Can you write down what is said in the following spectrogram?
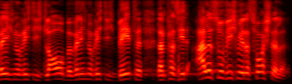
wenn ich nur richtig glaube, wenn ich nur richtig bete, dann passiert alles so, wie ich mir das vorstelle.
